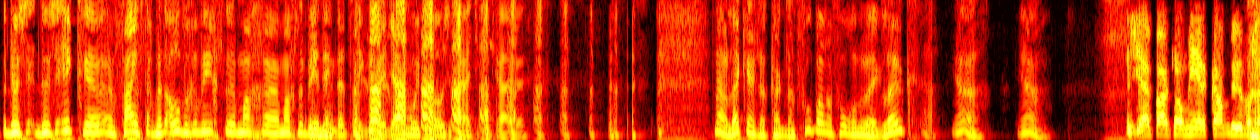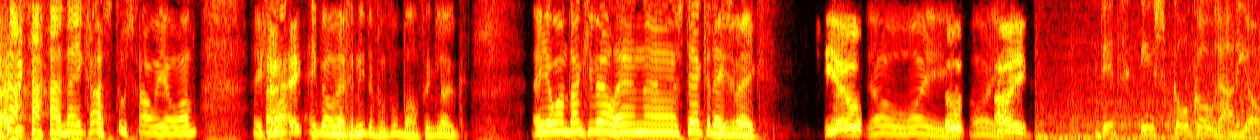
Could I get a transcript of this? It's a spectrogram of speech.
Dus, dus ik, eh, een 50 met overgewicht, eh, mag, eh, mag naar Ik binnen. denk, dat, ik denk dat jij een moeiteloze kaartje kan krijgen. Nou, lekker. Dan kan ik naar het voetballen volgende week. Leuk. Ja. Ja, ja. dus jij pakt Almere Cambuur, begrijp ik? nee, ik ga eens toeschouwen, Johan. Ik, ga, ik wil weer genieten van voetbal. Vind ik leuk. Hé, Johan, dankjewel. hè, En eh, sterkte deze week. Yo, Yo, hoi. goed. hoi. Hoi. Dit is Coco Radio.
